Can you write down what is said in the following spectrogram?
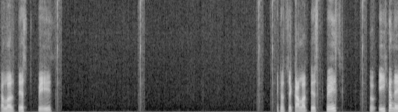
colour test page এটা হচ্ছে কালার টেস্ট পেজ তো এইখানে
